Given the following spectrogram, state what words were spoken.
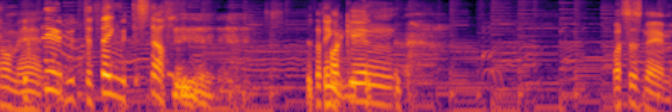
Oh man. The Dude with the thing with the stuff. The, the thing- fucking. What's his name?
